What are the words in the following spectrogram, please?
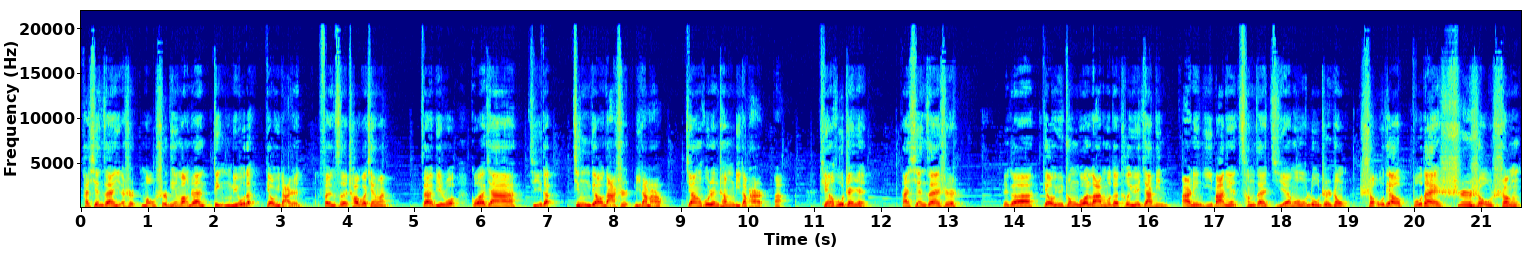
他现在也是某视频网站顶流的钓鱼达人，粉丝超过千万。再比如国家级的竞钓大师李大毛，江湖人称李大牌啊，田湖真人，他现在是。这个钓鱼中国栏目的特约嘉宾，二零一八年曾在节目录制中手钓不带失手绳，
